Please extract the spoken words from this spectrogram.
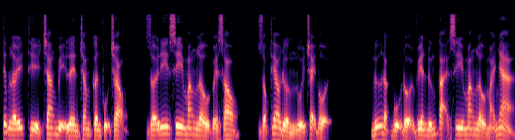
Tiếp lấy thì trang bị lên trăm cân phụ trọng, rời đi xi、si、măng lầu về sau, dọc theo đường núi chạy vội. Nữ đặc vụ đội viên đứng tại xi、si、măng lầu mái nhà,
